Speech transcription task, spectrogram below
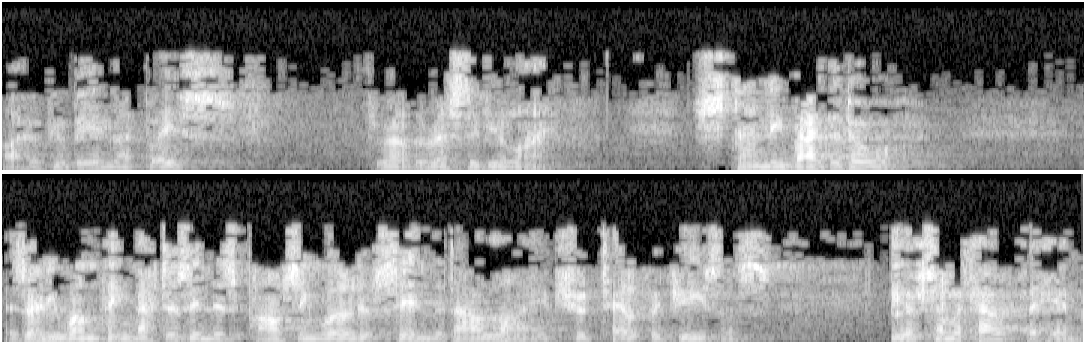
I hope you'll be in that place throughout the rest of your life, standing by the door. There's only one thing matters in this passing world of sin that our lives should tell for Jesus be of some account for him.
